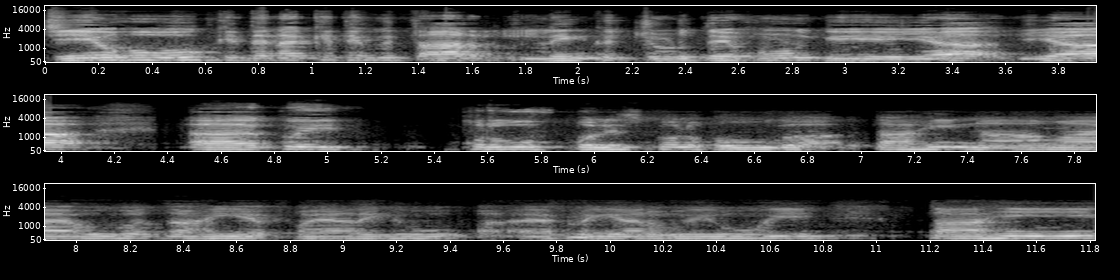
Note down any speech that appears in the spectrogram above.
ਜੇ ਉਹ ਕਿਤੇ ਨਾ ਕਿਤੇ ਕੋਈ ਤਾਰ ਲਿੰਕ ਜੁੜਦੇ ਹੋਣਗੇ ਜਾਂ ਜਾਂ ਕੋਈ ਪ੍ਰੂਫ ਪੁਲਿਸ ਕੋਲ ਹੋਊਗਾ, ਤਾਂ ਹੀ ਨਾਮ ਆਇਆ ਹੋਊਗਾ, ਤਾਂ ਹੀ F I R F I R ਹੋਈ ਹੋਊਗੀ, ਤਾਂ ਹੀ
